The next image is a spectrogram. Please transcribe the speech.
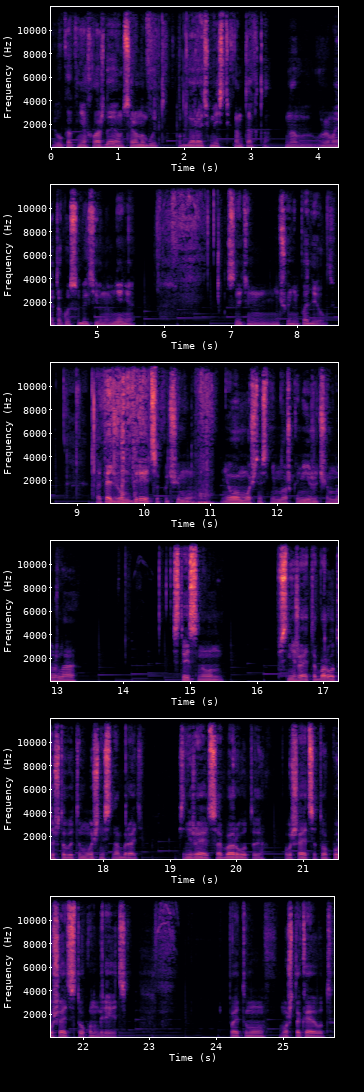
его как не охлаждая, он все равно будет подгорать вместе контакта. Нам уже мое такое субъективное мнение. С этим ничего не поделать. Опять же, он греется почему? У него мощность немножко ниже, чем нужна. Соответственно, он снижает обороты, чтобы эту мощность набрать. Снижаются обороты, повышается ток, повышается ток, он греется. Поэтому, может, такая вот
